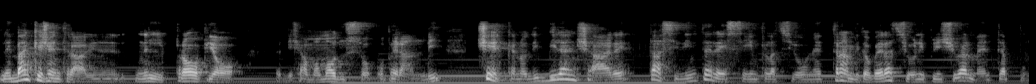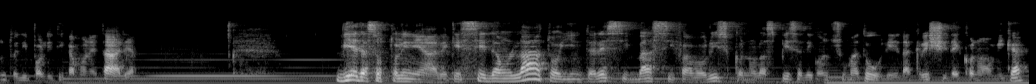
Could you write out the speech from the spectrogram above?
Le banche centrali nel, nel proprio diciamo, modus operandi, cercano di bilanciare tassi di interesse e inflazione tramite operazioni principalmente appunto di politica monetaria. Vi è da sottolineare che se da un lato gli interessi bassi favoriscono la spesa dei consumatori e la crescita economica,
